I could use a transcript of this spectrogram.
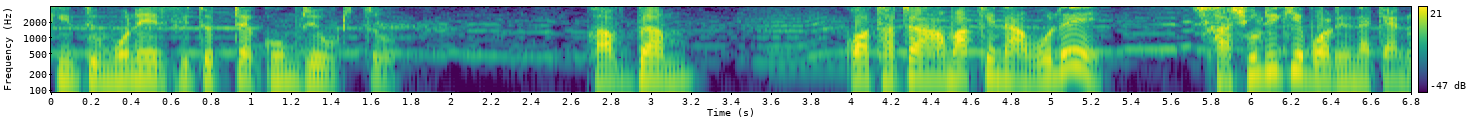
কিন্তু মনের ভিতরটা গুমড়ে উঠত। ভাবতাম, কথাটা আমাকে না বলে শাশুড়িকে বলে না কেন?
